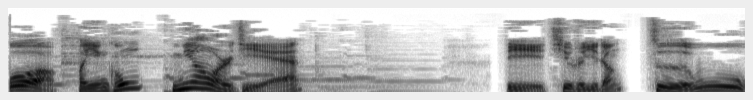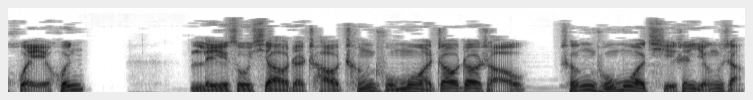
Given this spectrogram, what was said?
不，欢迎空妙儿姐。第七十一章自污悔婚。李素笑着朝程楚墨招招手，程楚墨起身迎上，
